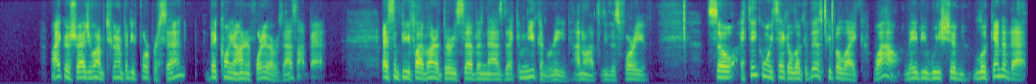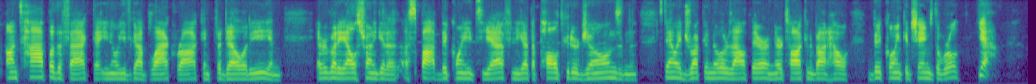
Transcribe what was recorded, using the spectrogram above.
MicroStrategy went up 254%, Bitcoin 145%. That's not bad. S&P 500, 37, NASDAQ. I mean, you can read. I don't have to do this for you. So I think when we take a look at this, people are like, wow, maybe we should look into that on top of the fact that, you know, you've got BlackRock and Fidelity and everybody else trying to get a, a spot Bitcoin ETF. And you got the Paul Tudor Jones and Stanley Druckenmillers out there, and they're talking about how Bitcoin could change the world. Yeah,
